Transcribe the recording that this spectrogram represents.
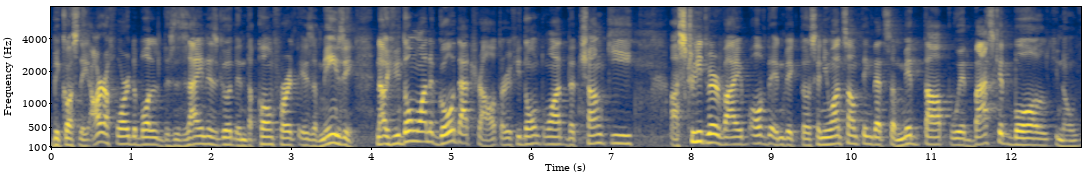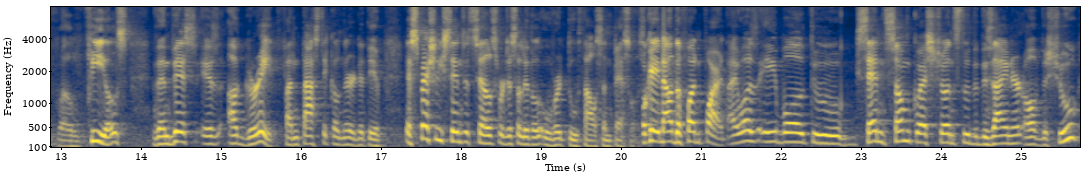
because they are affordable, the design is good, and the comfort is amazing. Now, if you don't want to go that route, or if you don't want the chunky, uh, streetwear vibe of the Invictus and you want something that's a mid-top with basketball, you know, well, feels, then this is a great, fantastic alternative, especially since it sells for just a little over 2,000 pesos. Okay, now the fun part. I was able to send some questions to the designer of the shoe,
